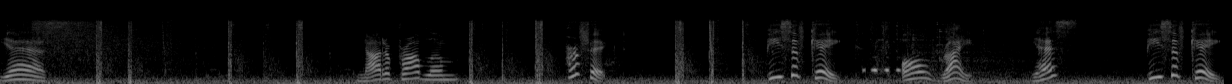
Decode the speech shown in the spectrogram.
Yes. Not a problem. Perfect. Piece of cake. All right. Yes? Piece of cake.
